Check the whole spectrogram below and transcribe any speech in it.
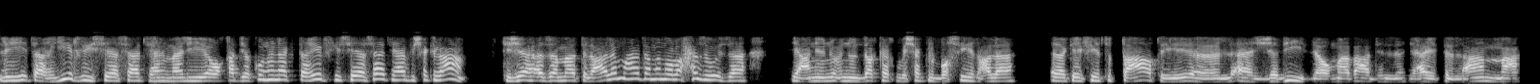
لتغيير في سياساتها المالية وقد يكون هناك تغيير في سياساتها بشكل عام. تجاه أزمات العالم وهذا ما نلاحظه إذا يعني ندقق بشكل بسيط على آه، كيفية التعاطي آه، الجديد أو ما بعد نهاية العام مع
